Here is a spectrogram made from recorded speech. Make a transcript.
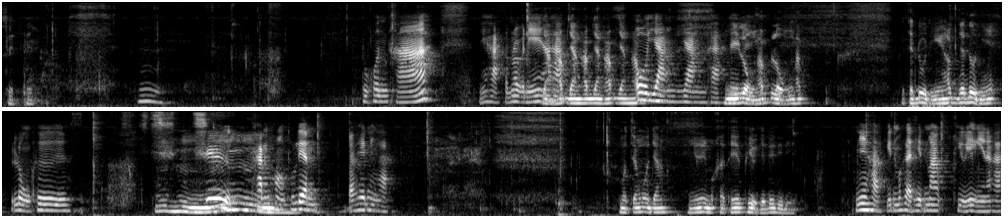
เสร็จเลยทุกคนคะ นี่ค่ะสำหรับวันนี้ยังนะคคะรับยังครับยังครับยังครับโอ้ยังยังค่ะมีหลงครับหลงครับ จะดูดอย่างนี้ครับ จะดูดอย่างนี้หลงคือ ชื่อพันธุ์ของทุเรียนประเภทหนึ่งค่ะ หมดจังหมดยังนี่มะเขือเทศผิวจะได้ดีนี่ค่ะ กินมะเขือเทศมากผิวอย่างนี้นะคะ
